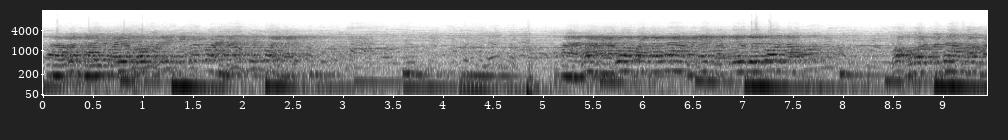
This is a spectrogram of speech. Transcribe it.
แต่ว่าถ่ายไปเราไม่ได้ไม่ปล่อยนะไม่ปล่อยนะอ่าถ้าหากว่าไปข้างหน้าไม่ได้ตัดเร็วเลยต้นเนาะเพราะคนมันนั่งเราไป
